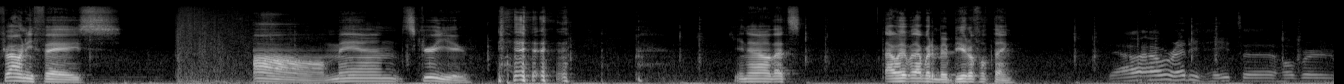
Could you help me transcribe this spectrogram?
Frowny face. Oh, man. Screw you. you know, that's... That would, that would have been a beautiful thing. Yeah, I already hate uh, hover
